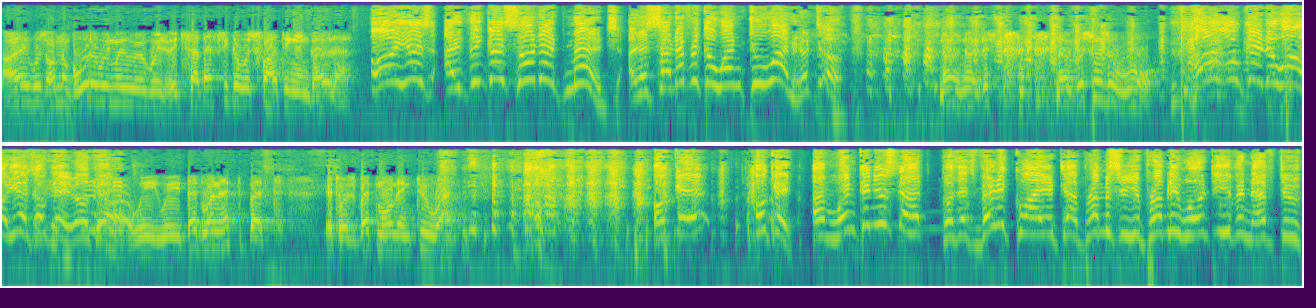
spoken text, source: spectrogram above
I was on the border when we were when South Africa was fighting Angola. Oh, yes, I think I saw that match. Uh, South Africa won 2-1, not two. No, no, this no, this was a war. Oh, okay, the war. Yes, okay, okay. Yeah, we we did win it, but it was a bit more than two one. Okay. Okay. Um, when can you start? Because it's very quiet. I promise you, you probably won't even have to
